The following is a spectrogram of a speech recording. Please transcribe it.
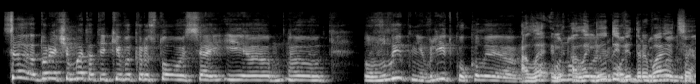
Це, до речі, метод, який використовувався і в липні, влітку, коли Але, але люди відриваються,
